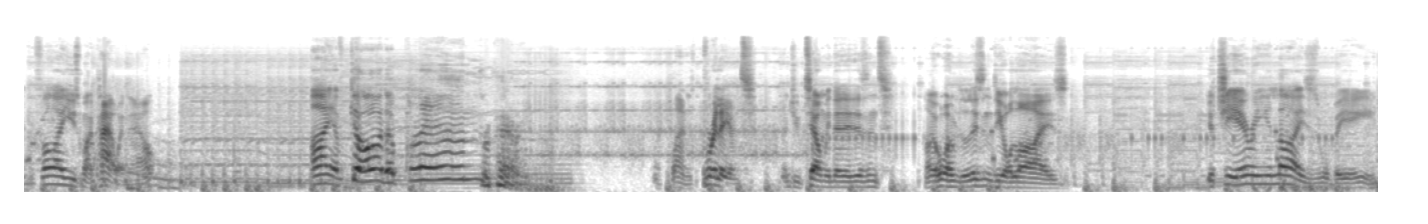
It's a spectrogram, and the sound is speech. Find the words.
If I use my power now, I have got a plan! Repairing. My plan is brilliant! Don't you tell me that it isn't. I won't listen to your lies. Your cheery lies will be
